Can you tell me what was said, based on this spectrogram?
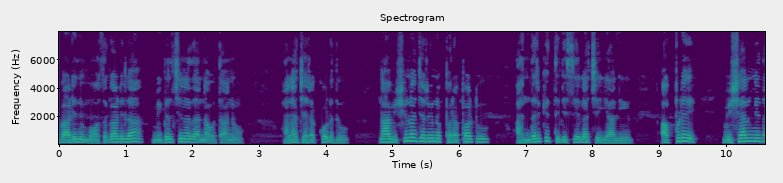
వాడిని మోసగాడిలా మిగిల్చిన దాన్ని అవుతాను. అలా జరగకూడదు. నా విషయంలో జరిగిన పొరపాటు అందరికీ తెలిసేలా చేయాలి అప్పుడే విశాల్ మీద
